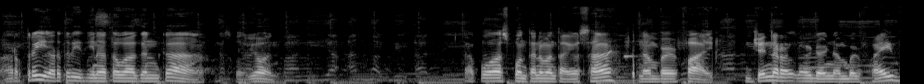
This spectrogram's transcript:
R3, R3, tinatawagan ka. So, yon Tapos, punta naman tayo sa number 5. General order number 5,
